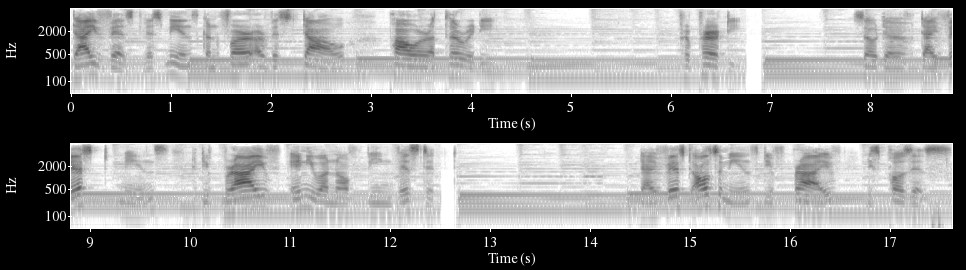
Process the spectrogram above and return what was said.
Divest, vest means confer or bestow power, authority, property. So divest means to deprive anyone of being vested. Divest also means deprive, dispossess.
